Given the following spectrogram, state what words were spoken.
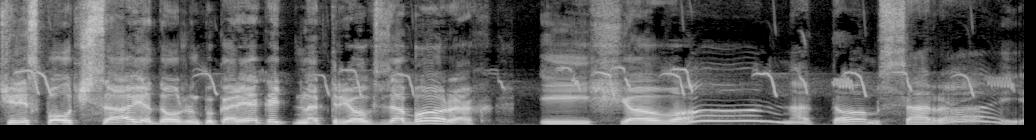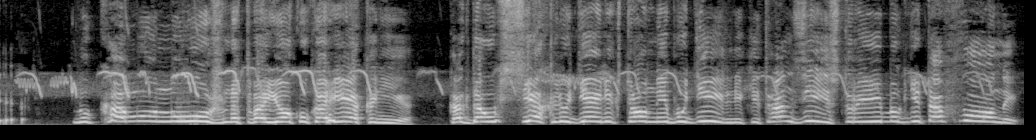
Через полчаса я должен кукарекать на трех заборах. И еще вон на том сарае. Ну, кому нужно твое кукареканье, когда у всех людей электронные будильники, транзисторы и магнитофоны?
